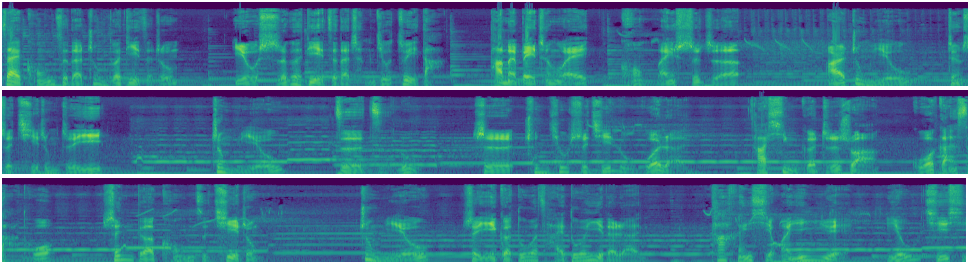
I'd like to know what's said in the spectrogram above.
在孔子的众多弟子中，有十个弟子的成就最大，他们被称为孔门十哲，而仲由正是其中之一。仲由，字子路，是春秋时期鲁国人，他性格直爽，果敢洒脱，深得孔子器重。仲由是一个多才多艺的人，他很喜欢音乐。尤其喜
